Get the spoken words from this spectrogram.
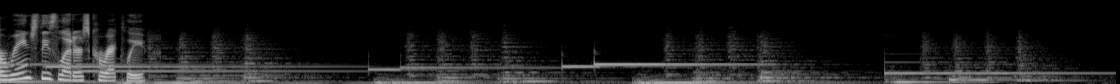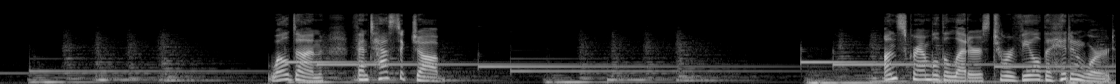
Arrange these letters correctly. Well done. Fantastic job. Unscramble the letters to reveal the hidden word.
